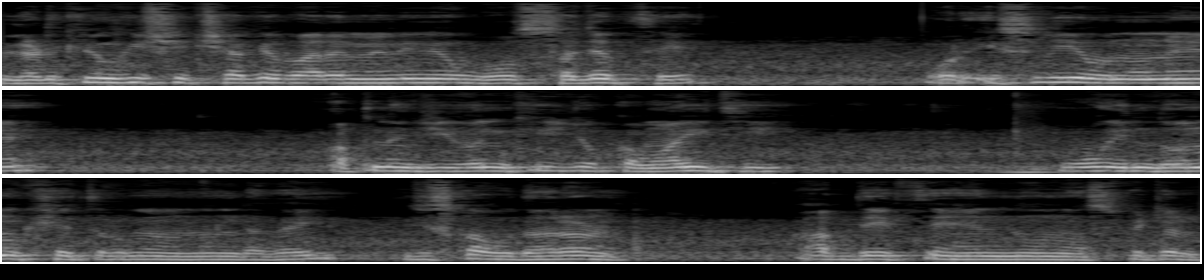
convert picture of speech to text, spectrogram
लड़कियों की शिक्षा के बारे में भी वो बहुत सजग थे और इसलिए उन्होंने अपने जीवन की जो कमाई थी वो इन दोनों क्षेत्रों में उन्होंने लगाई, जिसका उदाहरण आप देखते हैं नून हॉस्पिटल,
